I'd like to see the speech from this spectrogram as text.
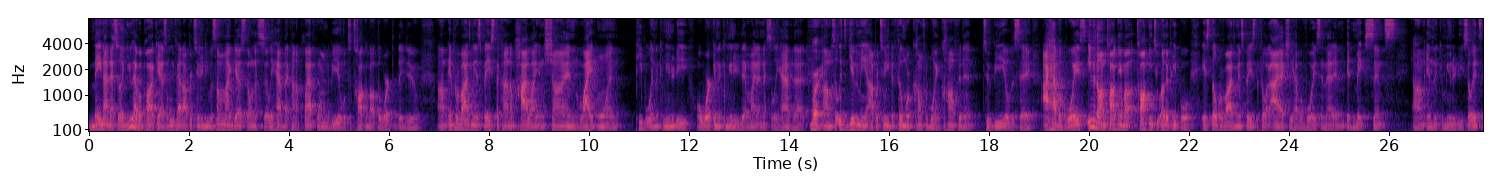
may not necessarily you have a podcast and we've had opportunity but some of my guests don't necessarily have that kind of platform to be able to talk about the work that they do. Um, it provides me a space to kind of highlight and shine light on people in the community or work in the community that might not necessarily have that Right. um, so it's given me an opportunity to feel more comfortable and confident to be able to say I have a voice. Even though I'm talking about talking to other people, it still provides me a space to feel like I actually have a voice and that it, it makes sense um, in the community. So it's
